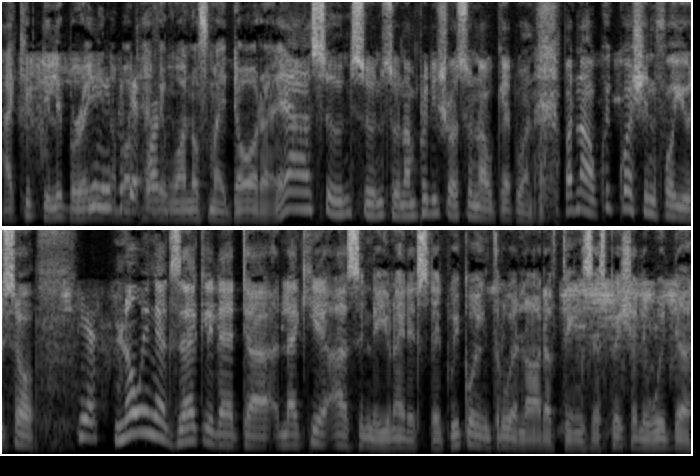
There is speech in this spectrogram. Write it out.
I keep deliberating about having one. of my daughter. Yeah, soon, soon, soon. I'm pretty sure soon I'll get one. But now, quick question for you. So, Yes. Knowing exactly that, uh, like here, us in the United States, we're going through a lot of things, especially with the,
